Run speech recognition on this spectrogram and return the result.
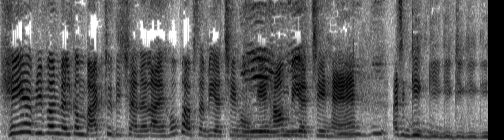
hey everyone welcome back to the channel I hope आप सभी अच्छे होंगे. हम भी अच्छे हैं. अच्छा गी गी गी गी गी गी.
